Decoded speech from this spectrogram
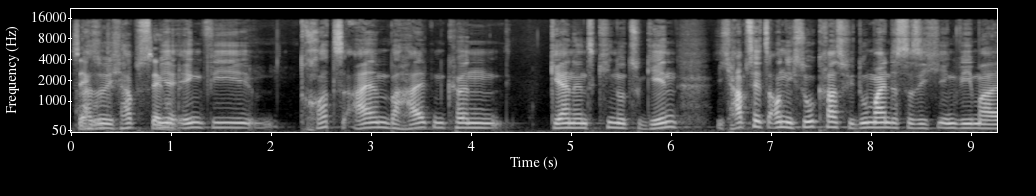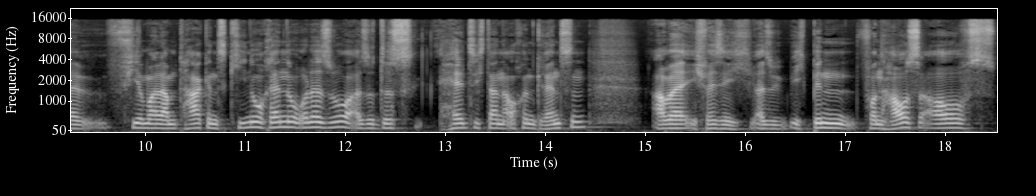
Sehr also gut. ich habe es mir gut. irgendwie trotz allem behalten können, gerne ins Kino zu gehen. Ich habe es jetzt auch nicht so krass, wie du meintest, dass ich irgendwie mal viermal am Tag ins Kino renne oder so. Also das hält sich dann auch in Grenzen. Aber ich weiß nicht, also ich bin von Haus aus,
